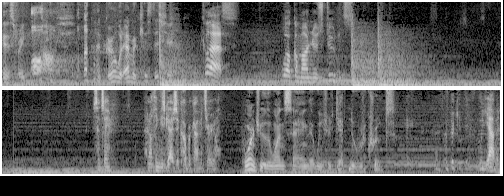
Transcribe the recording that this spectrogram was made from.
Look at this freak. Oh, what a girl would ever kiss this shit? Class, welcome our new students. Sensei, I don't think these guys are Cobra Kai material. Weren't you the one saying that we should get new recruits? Well, yeah, but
